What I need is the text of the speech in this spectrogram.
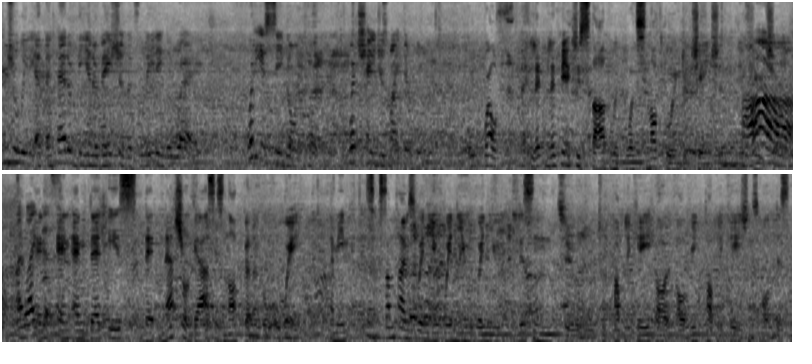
usually at the head of the innovation that's leading the way, what do you see going forward? What changes might there be? Well, let, let me actually start with what's not going to change in the near ah, future. I like and, this. And, and that is that natural gas is not going to go away. I mean, sometimes when you when you when you listen to to publication or, or read publications or listen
